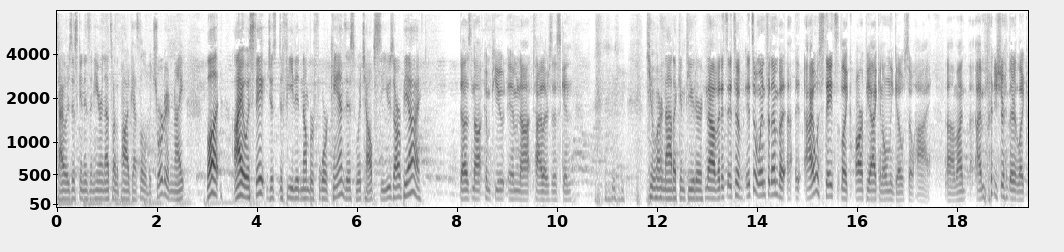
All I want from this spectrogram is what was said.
Tyler Ziskin isn't here, and that's why the podcast is a little bit shorter tonight. But Iowa State just defeated number four Kansas, which helps CU's RPI. Does not compute, am not Tyler Ziskin. You are not a computer. No, but it's it's a it's a win for them. But uh, Iowa State's like RPI can only go so high. Um, I'm I'm pretty sure they're like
